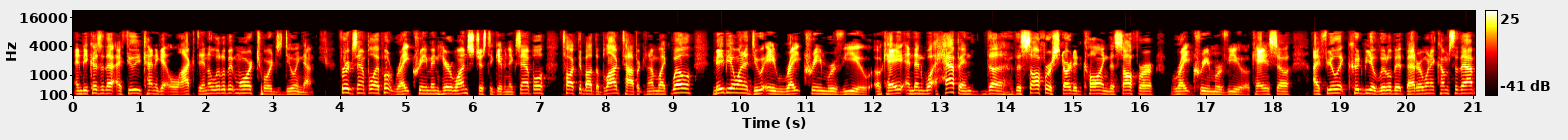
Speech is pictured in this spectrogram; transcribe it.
And because of that, I feel you kind of get locked in a little bit more towards doing that. For example, I put Writecream in here once just to give an example, talked about the blog topic, and I'm like, well, maybe I want to do a Writecream review. Okay. And then what happened? The, the software started calling the software Writecream review. Okay. So I feel it could be a little bit better when it comes to that.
